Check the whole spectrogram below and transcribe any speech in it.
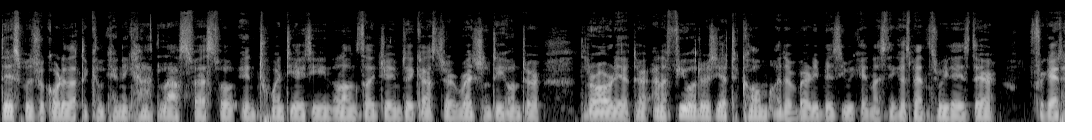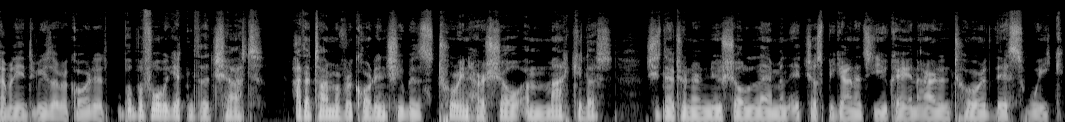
This was recorded at the Kilkenny Cat Laughs Festival in 2018 alongside James Acaster, Reginald D. Hunter that are already out there and a few others yet to come. I had a very busy weekend. I think I spent three days there. Forget how many interviews I recorded. But before we get into the chat, at the time of recording, she was touring her show Immaculate. She's now touring her new show Lemon. It just began its UK and Ireland tour this week.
